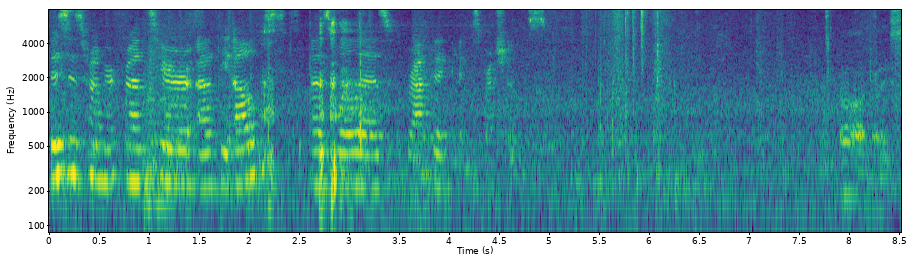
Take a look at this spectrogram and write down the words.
This is from your friends here at the Elks, as well as graphic. Oh, nice.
